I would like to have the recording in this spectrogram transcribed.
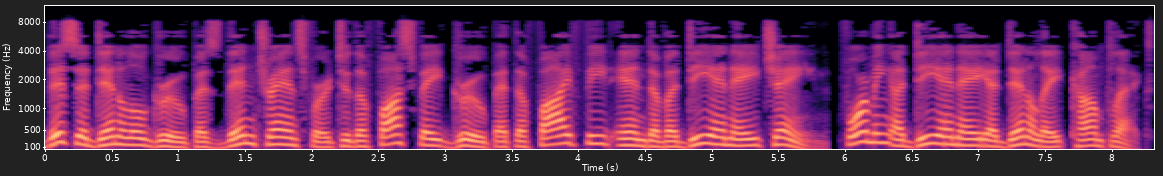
This adenylyl group is then transferred to the phosphate group at the 5' end of a DNA chain, forming a DNA adenylate complex.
